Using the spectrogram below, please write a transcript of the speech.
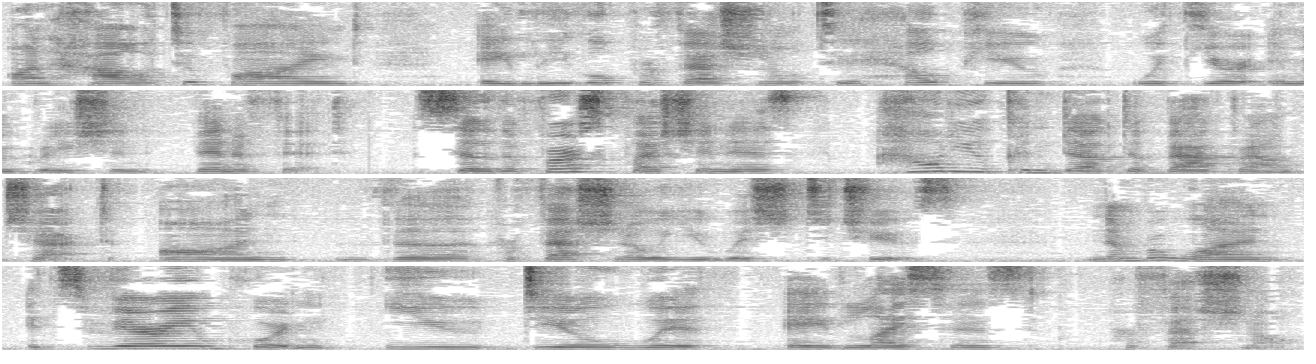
on how to find a legal professional to help you with your immigration benefit. So, the first question is How do you conduct a background check on the professional you wish to choose? Number one, it's very important you deal with a licensed professional,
